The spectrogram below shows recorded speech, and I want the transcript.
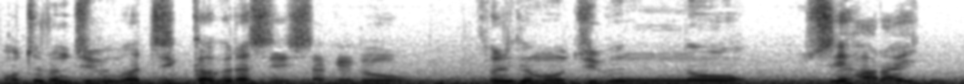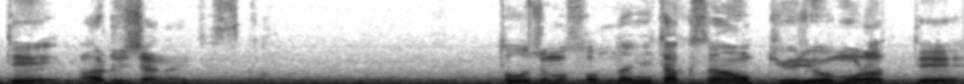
もちろん自分は実家暮らしでしたけどそれでも自分の支払いってあるじゃないですか。当時もそんなにたくさんお給料もらって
